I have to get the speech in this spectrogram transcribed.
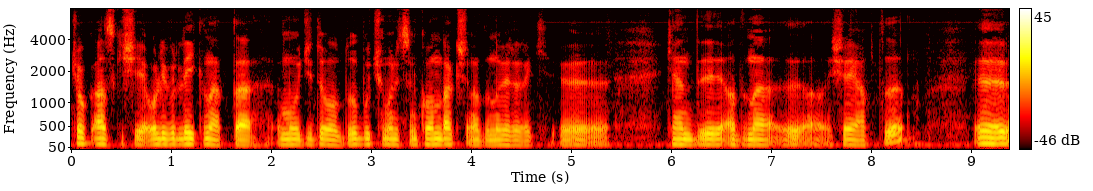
çok az kişiye Oliver Lake'ın hatta mucidi olduğu Butch Morris'in Conduction adını vererek e, kendi adına e, şey yaptığı e,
